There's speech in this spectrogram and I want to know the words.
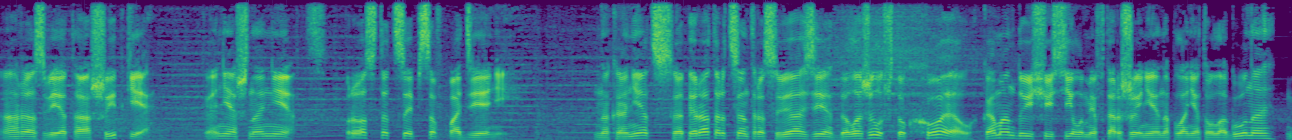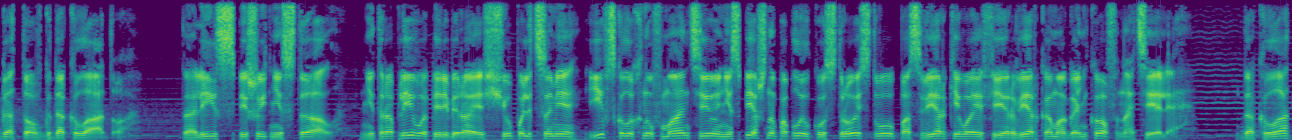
А разве это ошибки? Конечно, нет. Просто цепь совпадений. Наконец, оператор центра связи доложил, что Кхоэл, командующий силами вторжения на планету Лагуна, готов к докладу. Талис спешить не стал, неторопливо перебирая щупальцами и, всколыхнув мантию, неспешно поплыл к устройству, посверкивая фейерверком огоньков на теле. Доклад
